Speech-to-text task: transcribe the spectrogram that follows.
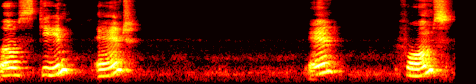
uh, skin and and forms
